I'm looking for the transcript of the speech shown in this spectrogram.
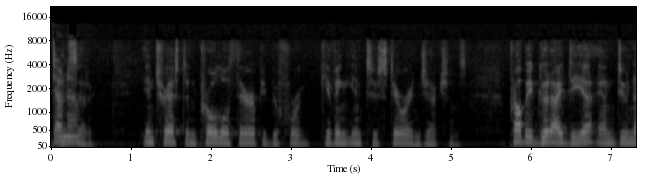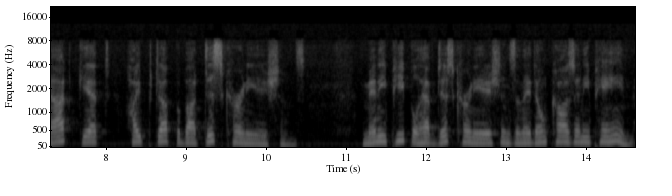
Don't know. Interest in prolotherapy before giving into steroid injections probably a good idea. And do not get hyped up about disc herniations. Many people have disc herniations and they don't cause any pain.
